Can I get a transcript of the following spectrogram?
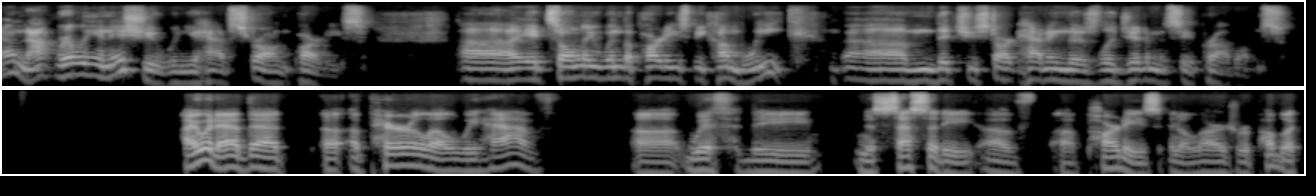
you know, not really an issue when you have strong parties. Uh, it's only when the parties become weak um, that you start having those legitimacy problems. I would add that a parallel we have uh, with the necessity of uh, parties in a large republic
